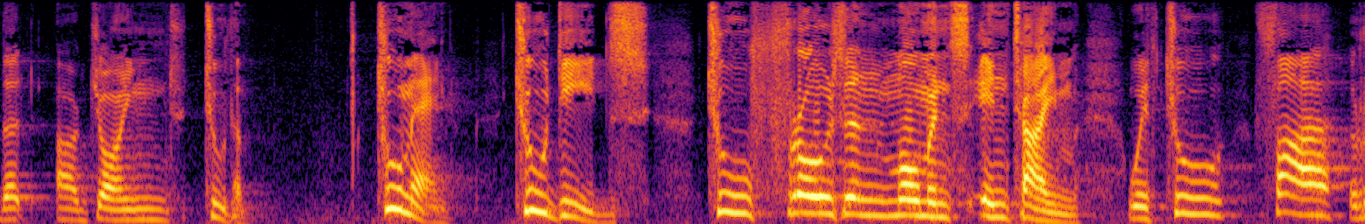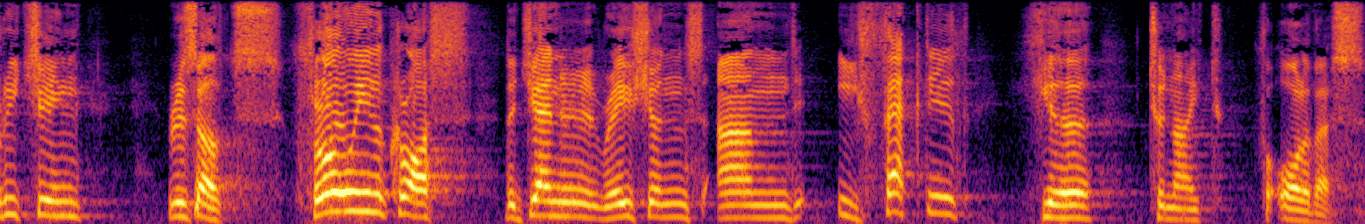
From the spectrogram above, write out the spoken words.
that are joined to them. Two men, two deeds, two frozen moments in time with two far reaching results flowing across the generations and effective here tonight for all of us.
